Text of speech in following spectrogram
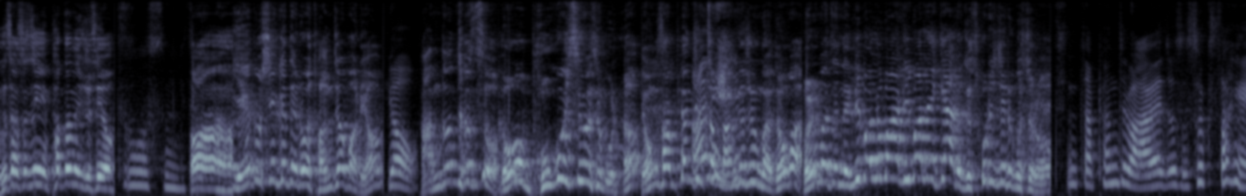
의사 선생님 판단해 주세요. 죽었습니다 아, 얘도 싱크대로 던져버려. 야 안 던졌어. 너 보고 있으면서 몰라? 영상 편집점 아니. 남겨주는 거야. 너가 얼마 전에 리발로마 리발레게 이렇게 소리 지르는 것처럼. 진짜 편집 안 해줘서 속상해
